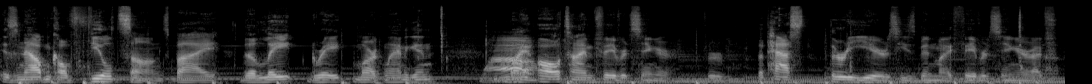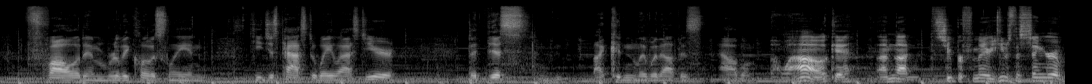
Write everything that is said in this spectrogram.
is an album called Field Songs by the late great Mark Lanegan. My all-time favorite singer for the past 30 years. He's been my favorite singer. I've followed him really closely, and he just passed away last year. But this, I couldn't live without this album. Wow. Okay. I'm not super familiar. He was the singer of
